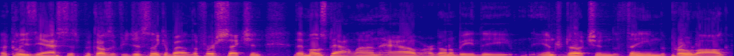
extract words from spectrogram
Ecclesiastes because if you just think about it, the first section that most outline have are going to be the introduction, the theme, the prologue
